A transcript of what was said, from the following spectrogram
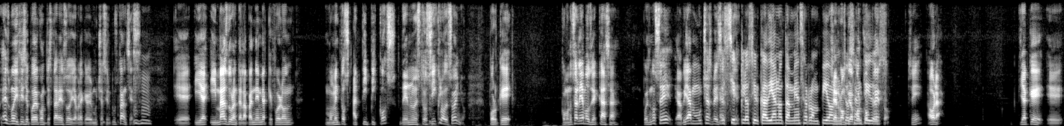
Es muy difícil poder contestar eso y habrá que ver muchas circunstancias. Eh, y, y más durante la pandemia, que fueron momentos atípicos de nuestro ciclo de sueño. Porque como no salíamos de casa, pues no sé, había muchas El veces que ciclo circadiano también se rompió se en muchos rompió por sentidos. completo. ¿sí? Ahora, ya que eh,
